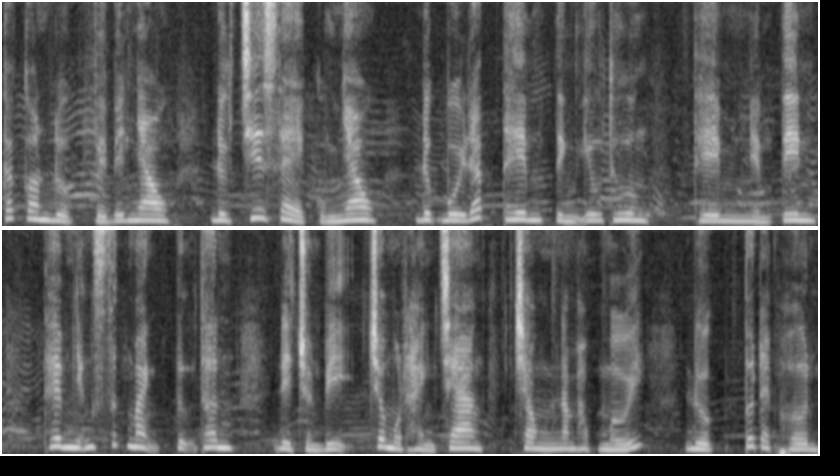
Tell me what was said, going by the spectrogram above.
các con được về bên nhau, được chia sẻ cùng nhau, được bồi đắp thêm tình yêu thương, thêm niềm tin, thêm những sức mạnh tự thân để chuẩn bị cho một hành trang trong năm học mới được tốt đẹp hơn.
